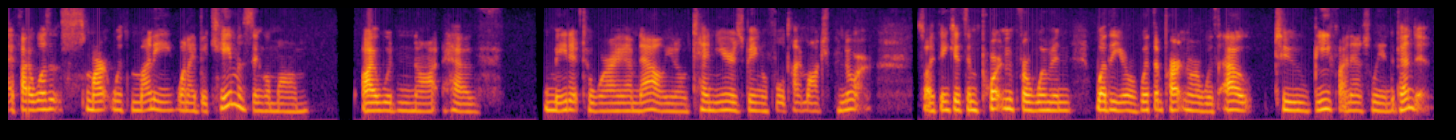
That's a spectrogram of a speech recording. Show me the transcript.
if i wasn't smart with money when i became a single mom i would not have made it to where i am now you know 10 years being a full-time entrepreneur. So i think it's important for women whether you're with a partner or without to be financially independent.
